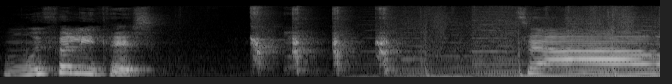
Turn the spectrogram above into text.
muy felices. ¡Chao!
